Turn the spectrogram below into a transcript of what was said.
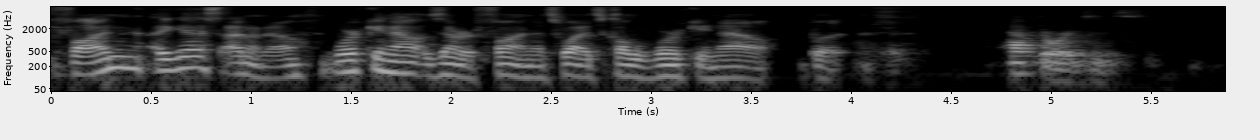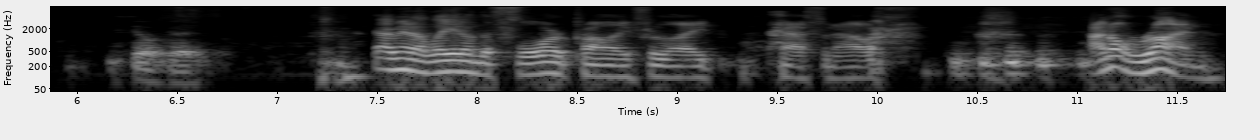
fun, I guess. I don't know. Working out is never fun. That's why it's called working out. But Afterwards, it's you feel good. I mean I laid on the floor probably for like half an hour. I don't run.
